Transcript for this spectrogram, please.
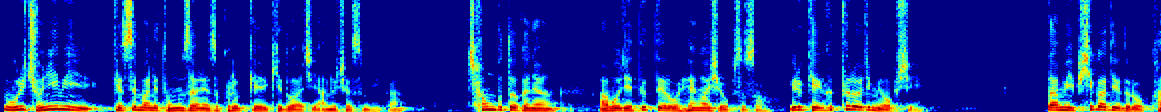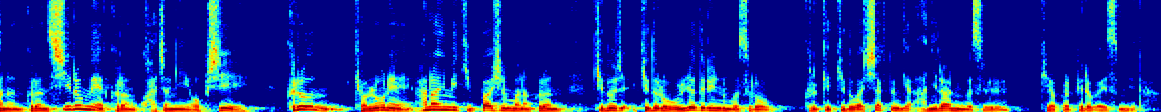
우리 주님이 겟세만의 동산에서 그렇게 기도하지 않으셨습니까? 처음부터 그냥 아버지의 뜻대로 행하시옵소서 이렇게 흐트러짐이 없이 땀이 피가 되도록 하는 그런 씨름의 그런 과정이 없이 그런 결론에 하나님이 기뻐하실 만한 그런 기도, 기도를 올려드리는 것으로 그렇게 기도가 시작된 게 아니라는 것을 기억할 필요가 있습니다.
